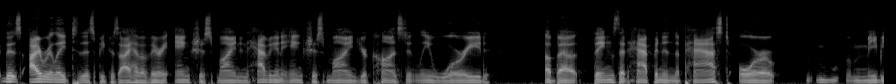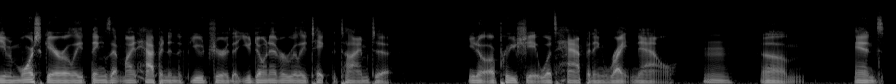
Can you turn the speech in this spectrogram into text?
this I relate to this because I have a very anxious mind, and having an anxious mind, you're constantly worried about things that happened in the past or m- maybe even more scarily things that might happen in the future that you don't ever really take the time to you know appreciate what's happening right now Hmm. um, and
